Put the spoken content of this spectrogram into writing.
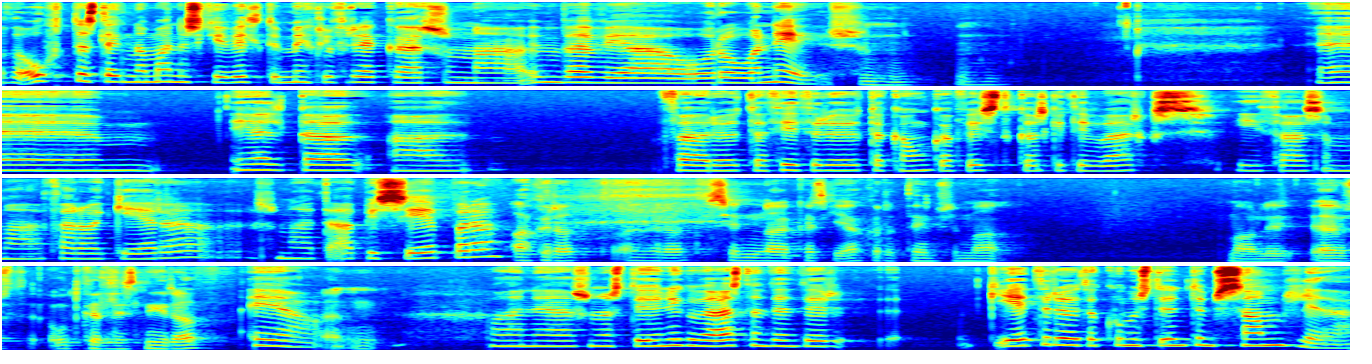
að óttastlegna manneski viltu miklu frekar umvefja og róa niður. Mhm, mhm, um, ég held að, að það eru auðvitað, þið þurfum auðvitað að ganga fyrst kannski til verks í það sem þarf að gera svona þetta ABC bara. Akkurat, akkurat, sinna kannski akkurat þeim sem að máli, eða veist, útkalli snýrað já, en, og þannig að svona stuðningu við aðstandendur getur auðvitað komið stundum samhliða.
